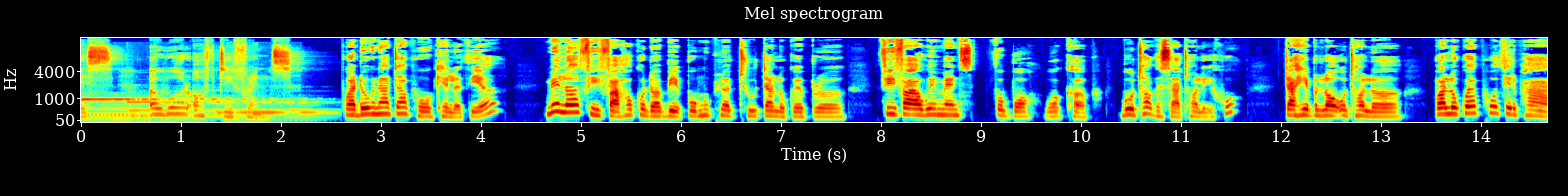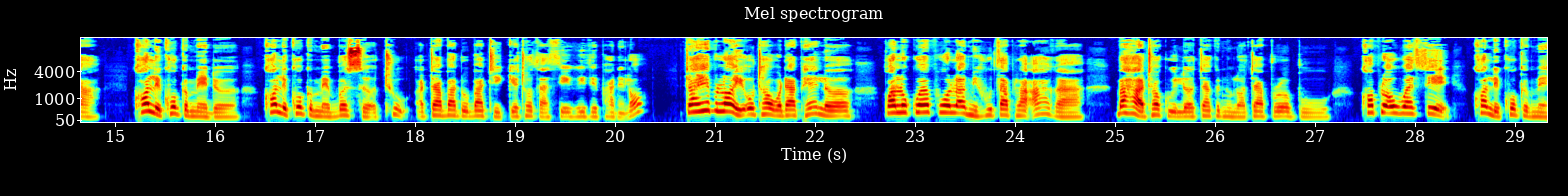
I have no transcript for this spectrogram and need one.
SBS a world of difference ပဝဒဂနာတာဖိုခဲလသီယမေလာ FIFA ဟခုဒဘေပိုမှုဖလတ်ထူတာလိုကွဲပရ FIFA Women's Football World Cup ဘူထော့ကစားထော်လီခုတာဟေဘလောအိုထော်လပဝလိုကွဲဖိုးတိဖာခေါ်လေခုကမဲဒခေါ်လေခုကမဲဘတ်ဆာထုအတာဘဒိုဘတီကေထောသာစီဂီတိဖာနေလောတာဟေဘလောဤအိုထော်ဝဒဖဲလကွာလိုကွဲဖိုးလာမီဟူတာဖလာအာကဘာဟာထော့ကွေလတာကနူလတာပရဘူးခေါပလိုဝက်စစ် ခေါ်လေခုကမဲ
